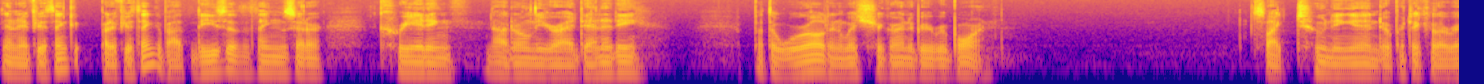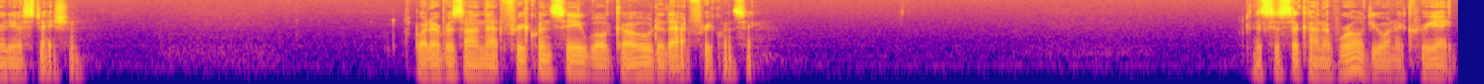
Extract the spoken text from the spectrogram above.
And if you think, but if you think about it, these are the things that are creating not only your identity, but the world in which you're going to be reborn. It's like tuning in to a particular radio station. Whatever's on that frequency will go to that frequency. This is the kind of world you want to create,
